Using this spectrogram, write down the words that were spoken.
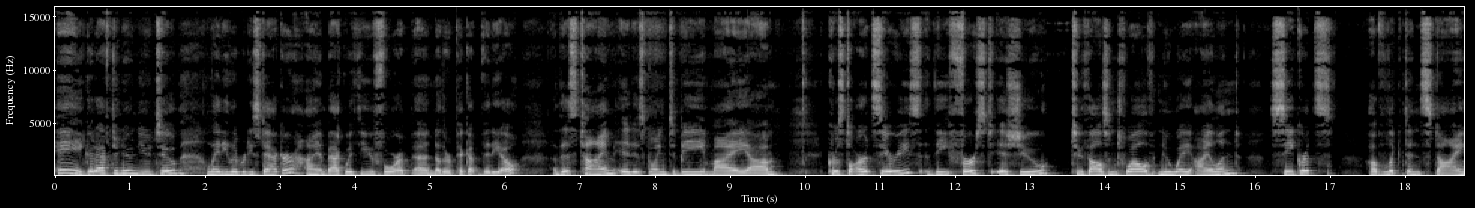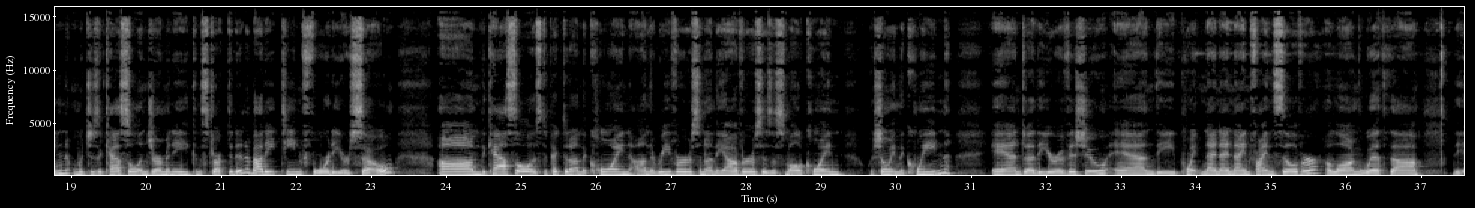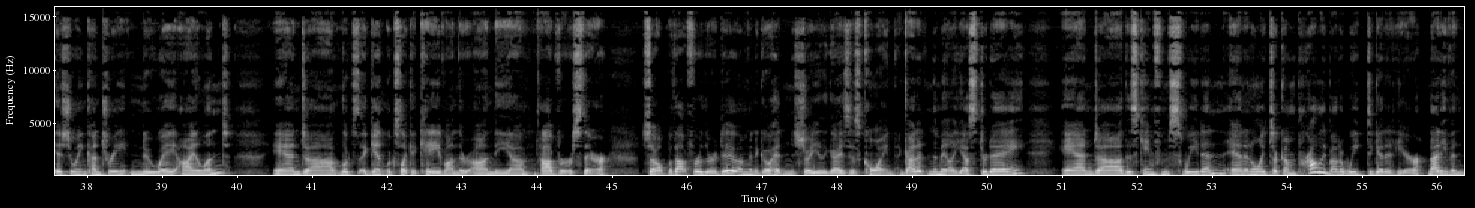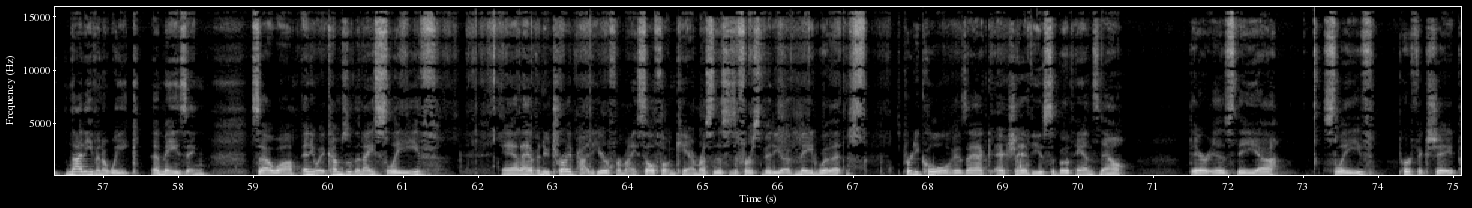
Hey, good afternoon, YouTube. Lady Liberty Stacker. I am back with you for a, another pickup video. This time it is going to be my um, Crystal Art Series, the first issue, 2012, Niue Island, Secrets of Lichtenstein, which is a castle in Germany constructed in about 1840 or so. Um, the castle is depicted on the coin on the reverse and on the obverse is a small coin showing the queen and uh, the year of issue and the 0.999 fine silver along with uh, the issuing country, Niue Island. And uh, looks again looks like a cave on the on the um, obverse there. So without further ado, I'm going to go ahead and show you the guys this coin. I got it in the mail yesterday, and uh, this came from Sweden, and it only took them probably about a week to get it here. Not even not even a week. Amazing. So uh, anyway, it comes with a nice sleeve. And I have a new tripod here for my cell phone camera, so this is the first video I've made with it. It's pretty cool because I actually have use of both hands now. There is the uh, sleeve, perfect shape.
